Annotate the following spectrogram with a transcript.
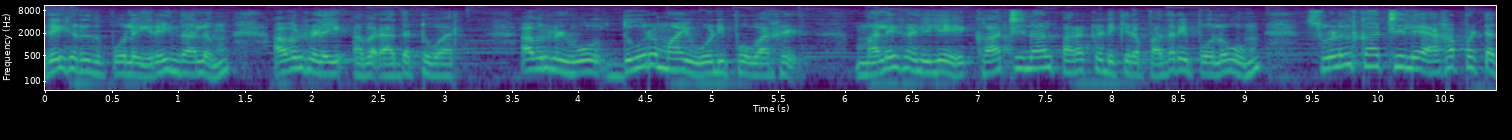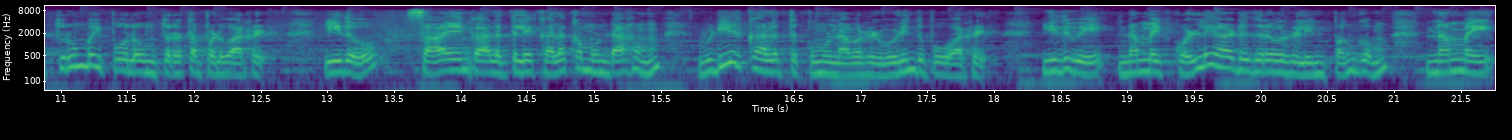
இறைகிறது போல இறைந்தாலும் அவர்களை அவர் அதட்டுவார். அவர்கள் ஓ தூரமாய் ஓடிப்போவார்கள். மலைகளிலே காற்றினால் பறக்கடிக்கிற பதரை போலவும் சுழல் காற்றிலே அகப்பட்ட துரும்பை போலவும் துரத்தப்படுவார்கள். இதோ சாயங்காலத்திலே கலக்கம் உண்டாகும் விடியற் காலத்துக்கு முன் அவர்கள் ஒளிந்து போவார்கள். இதுவே நம்மை கொள்ளையாடுகிறவர்களின் பங்கும் நம்மை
